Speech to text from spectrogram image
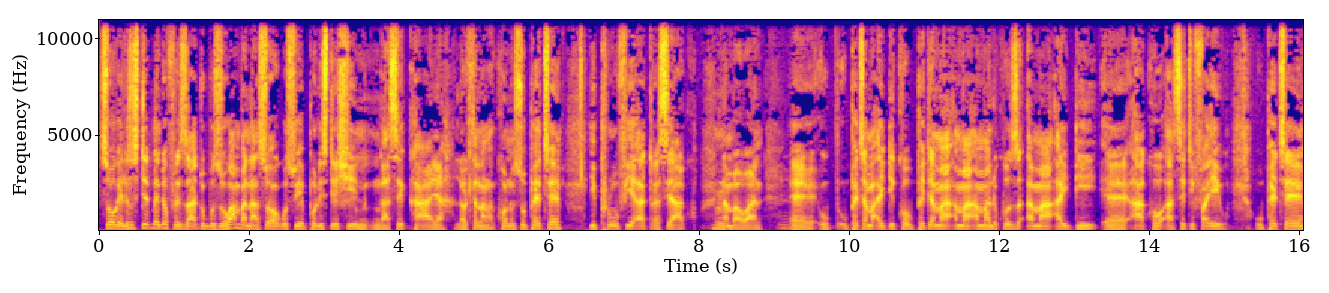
so ke leso statement of result ubuzuhamba naso kusuye police station ngasekhaya la uhlala ngakhona usuphethe iproof ye address yakho number 1 eh uphethe ama ID code uphethe ama ama locals ama ID eh akho a certifyiwe uphethe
